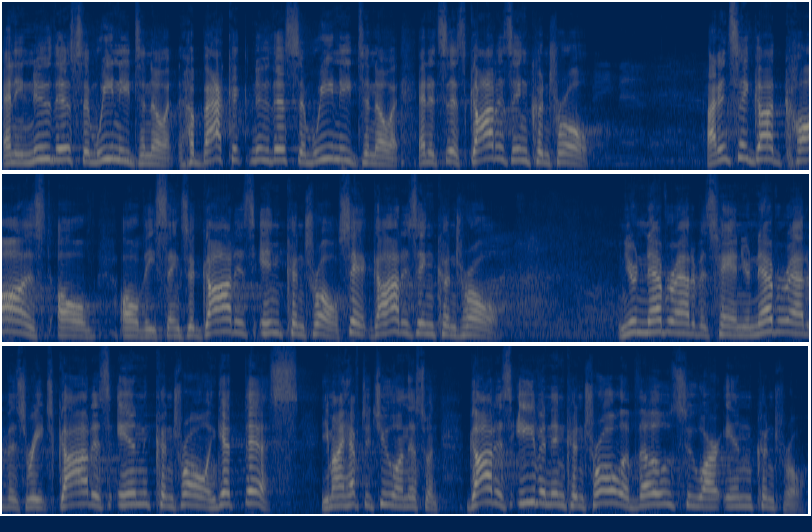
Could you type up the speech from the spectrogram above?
and he knew this, and we need to know it. Habakkuk knew this, and we need to know it. And it's this God is in control. I didn't say God caused all, all these things. God is in control. Say it God is in control. And you're never out of his hand, you're never out of his reach. God is in control. And get this you might have to chew on this one. God is even in control of those who are in control.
